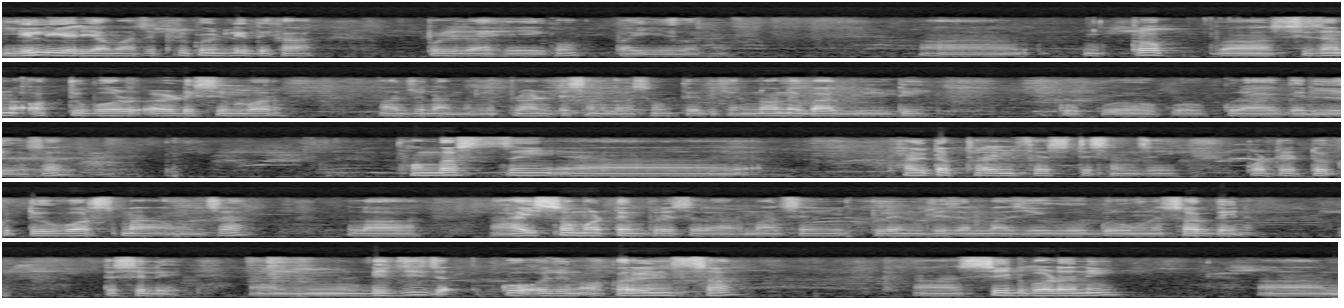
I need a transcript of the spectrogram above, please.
हिल एरियामा चाहिँ फ्रिक्वेन्टली देखा परिराखेको पाइएको छ। क्रप सिजन अक्टोबर डिसेम्बर जुन हामीले प्लान्टेसन गर्छौँ त्यतिखेर नन एभाइबिलिटीको कुरा गरिएको छ। फङ्गस चाहिँ फाइटोप्थोरा इन्फेस्टेसन चाहिँ पोटेटोको ट्युबर्समा हुन्छ ल हाई समर टेम्परेचरहरूमा चाहिँ प्लेन रिजनमा यो ग्रो हुन सक्दैन। त्यसैले डिजिजको जुन अकरेन्स छ सिडबाट नै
